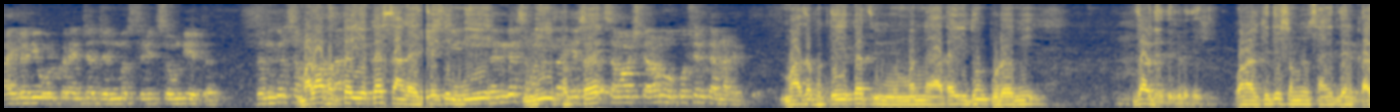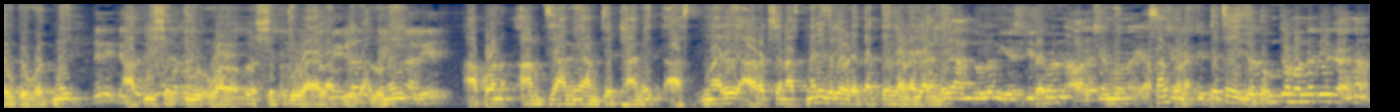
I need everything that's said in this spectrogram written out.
अहिल्यादेवी होळकर यांच्या जन्मस्थळी चौंडी येतं. धनगर मला फक्त एकच सांगायचं की मी मी फक्त समावेश करून उपोषण करणार. माझं फक्त एकच म्हणणं आहे, आता इथून पुढं मी जाऊ दे तिकडे ते कोणाला किती समजून सांगितले काय उपयोग होत नाही, आपली शक्ती वा- शक्ती वायाला आपली घालू नये. आपण आमचे आम्ही आमचे ठामे असणारे आरक्षण असणारे जर एवढ्या ताकदीने लढायला लागले हे आंदोलन सांगतो ना, त्याच्याही देतो. तुमचं म्हणणं तेच आहे ना.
